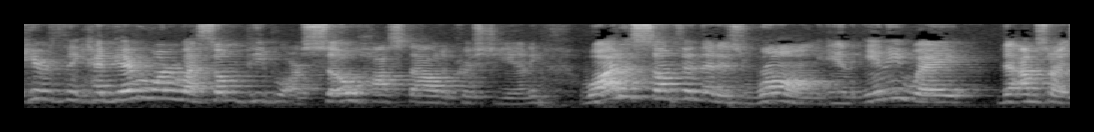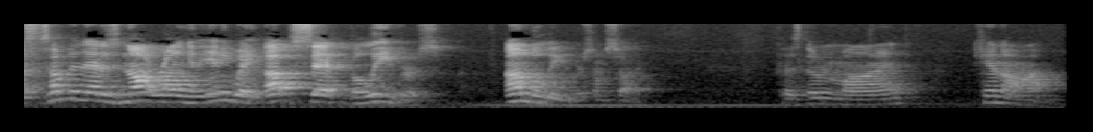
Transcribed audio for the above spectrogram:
Here's the thing have you ever wondered why some people are so hostile to Christianity? Why does something that is wrong in any way, that, I'm sorry, something that is not wrong in any way upset believers? Unbelievers, I'm sorry. Because their mind cannot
